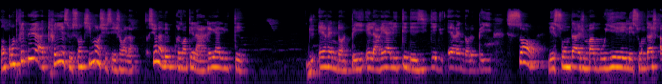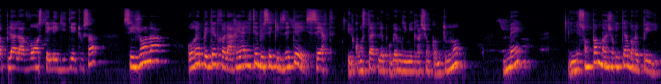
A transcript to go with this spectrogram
ont contribué à créer ce sentiment chez ces gens-là. Si on avait présenté la réalité du RN dans le pays et la réalité des idées du RN dans le pays sans les sondages magouillés, les sondages appelés à l'avance, téléguidés et tout ça, ces gens-là auraient peut-être la réalité de ce qu'ils étaient. Certes, ils constatent les problèmes d'immigration comme tout le monde, mais ils ne sont pas majoritaires dans le pays.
